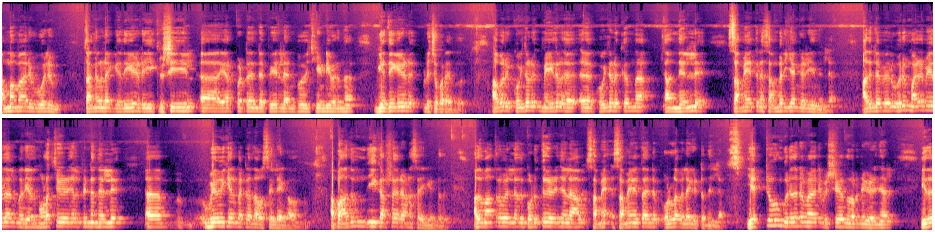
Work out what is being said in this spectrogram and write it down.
അമ്മമാര് പോലും തങ്ങളുടെ ഗതികേട് ഈ കൃഷിയിൽ ഏർപ്പെട്ടതിന്റെ പേരിൽ അനുഭവിക്കേണ്ടി വരുന്ന ഗതികേട് വിളിച്ചു പറയുന്നത്. അവർ കൊയ്തെടു മെയ്തെ കൊയ്തെടുക്കുന്ന നെല്ല് സമയത്തിന് സംഭരിക്കാൻ കഴിയുന്നില്ല. അതിന്റെ പേര് ഒരു മഴ പെയ്താൽ മതി അത് മുളച്ചു കഴിഞ്ഞാൽ പിന്നെ നെല്ല് ഉപയോഗിക്കാൻ പറ്റാത്ത അവസ്ഥയിലേക്കാവുന്നു. അപ്പൊ അതും ഈ കർഷകരാണ് സഹിക്കേണ്ടത്. അത് മാത്രമല്ല അത് കൊടുത്തു കഴിഞ്ഞാൽ ആ സമയ സമയത്ത് അതിന്റെ ഉള്ള വില കിട്ടുന്നില്ല. ഏറ്റവും ഗുരുതരമായ ഒരു വിഷയം എന്ന് പറഞ്ഞു കഴിഞ്ഞാൽ ഇത്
